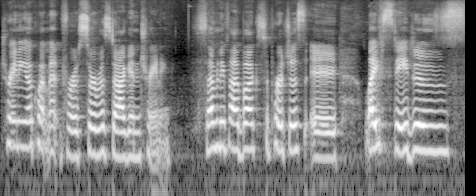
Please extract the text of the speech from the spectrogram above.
training equipment for a service dog in training. 75 bucks to purchase a life stages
